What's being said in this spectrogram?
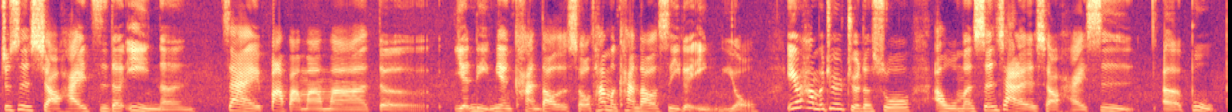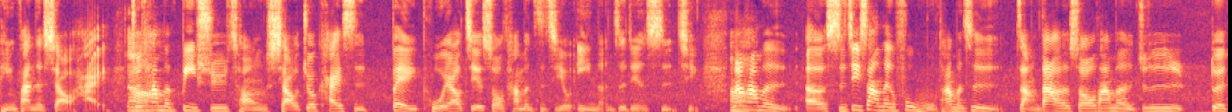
就是小孩子的异能在爸爸妈妈的眼里面看到的时候，他们看到的是一个隐忧，因为他们就是觉得说啊，我们生下来的小孩是呃不平凡的小孩，就他们必须从小就开始。被迫要接受他们自己有异能这件事情，嗯、那他们呃，实际上那个父母他们是长大的时候，他们就是对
